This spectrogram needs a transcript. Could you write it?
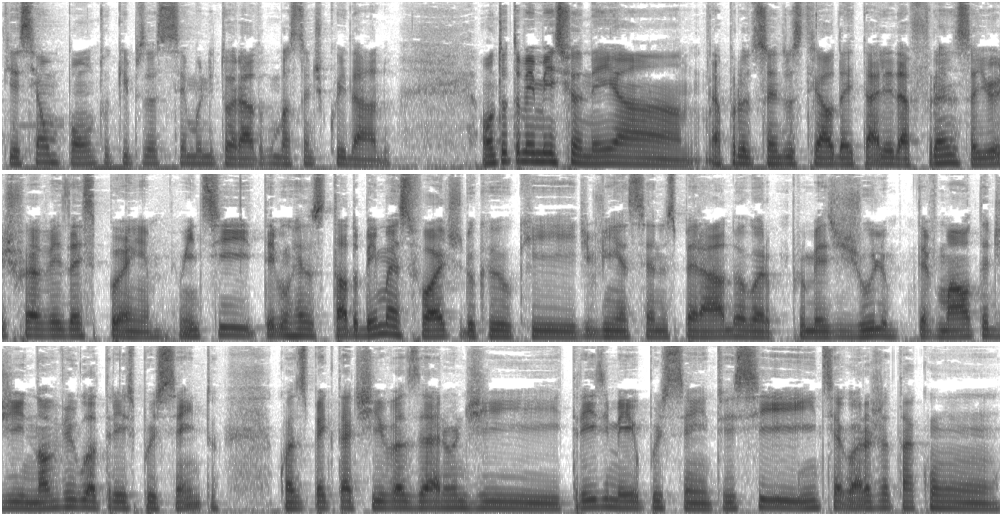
que esse é um ponto que precisa ser monitorado com bastante cuidado. Ontem eu também mencionei a, a produção industrial da Itália e da França e hoje foi a vez da Espanha. O índice teve um resultado bem mais forte do que o que vinha sendo esperado agora para o mês de julho. Teve uma alta de 9,3%, com as expectativas eram de 3,5%. Esse índice agora já está com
